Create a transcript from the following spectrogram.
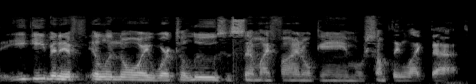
even if Illinois were to lose a semifinal game or something like that.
